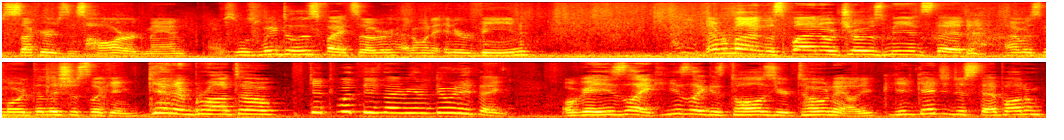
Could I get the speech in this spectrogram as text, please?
Suckers is hard, man. So let's wait till this fight's over. I don't want to intervene. Never mind, the Spino chose me instead. I was more delicious looking. Get him, Bronto! Get what? He's not even gonna do anything. Okay, he's like he's like as tall as your toenail. You can't you just step on him?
